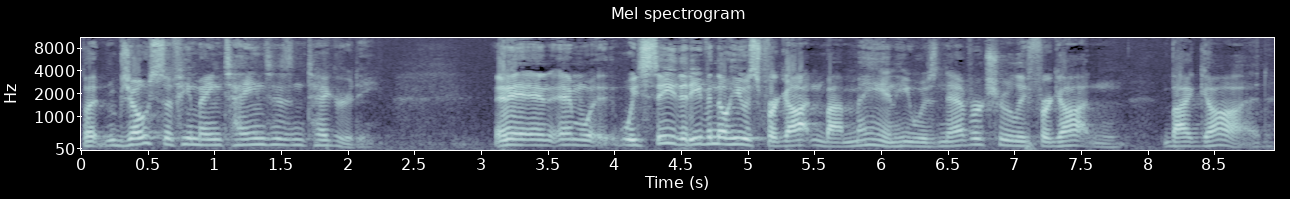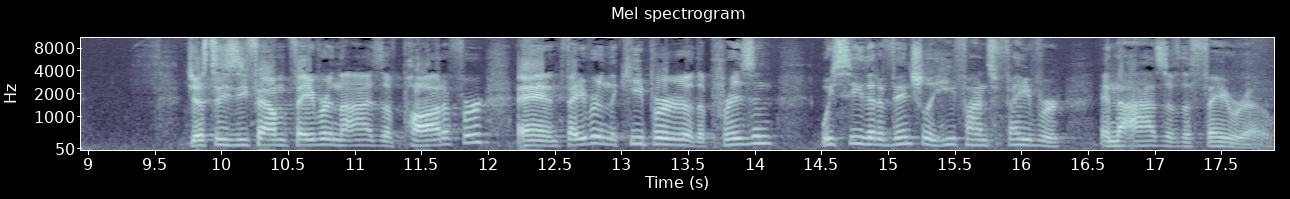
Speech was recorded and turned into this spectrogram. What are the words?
But Joseph, he maintains his integrity. And, and, and we see that even though he was forgotten by man, he was never truly forgotten by God. Just as he found favor in the eyes of Potiphar and favor in the keeper of the prison, we see that eventually he finds favor in the eyes of the Pharaoh.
